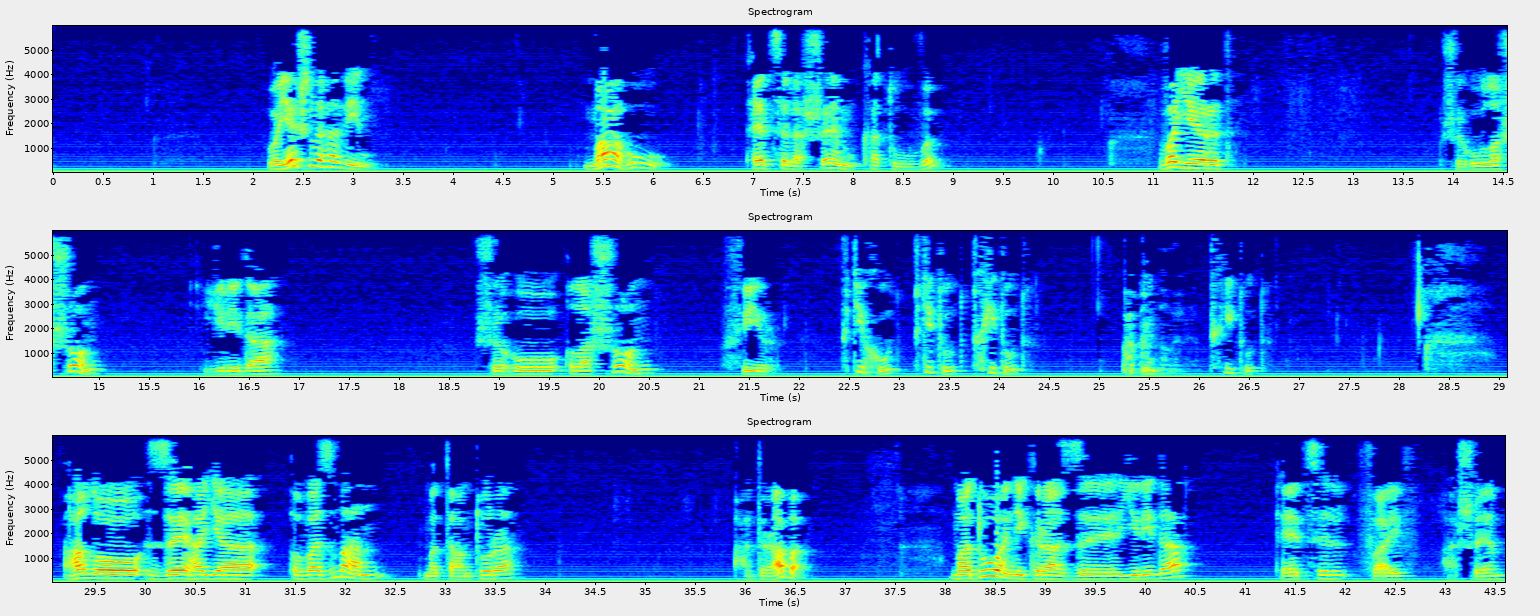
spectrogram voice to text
Weyesh lehavin, mahu etzel Hashem katuv, vayeret, shehu lashon, Yirida Shehu Lashon Fir Ptichut Ptitut Pchitut Pchitut Hallo ze haya Vazman Matan Torah Adraba Madua nikra ze Yirida Etzel 5 Hashem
